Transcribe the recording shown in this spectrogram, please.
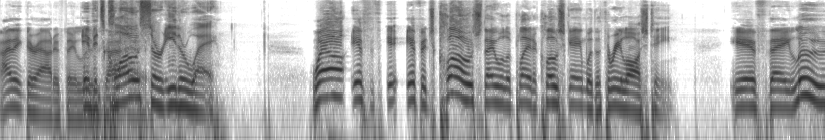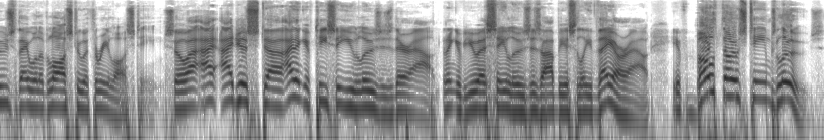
I think they're out if they lose. if it's I- close or either way. Well, if if it's close, they will have played a close game with a three-loss team. If they lose, they will have lost to a three-loss team. So I, I, just uh, I think if TCU loses, they're out. I think if USC loses, obviously they are out. If both those teams lose,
